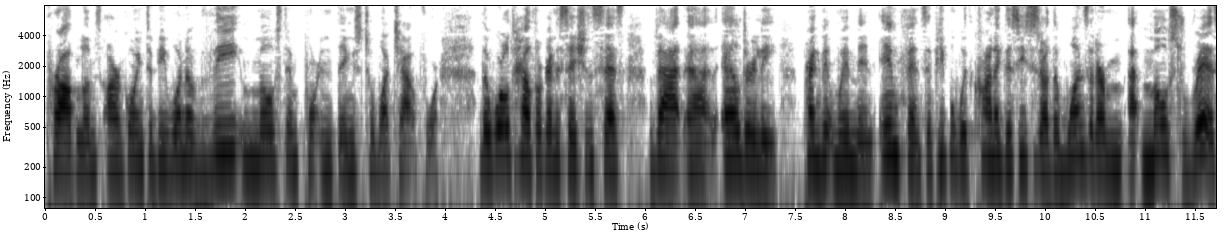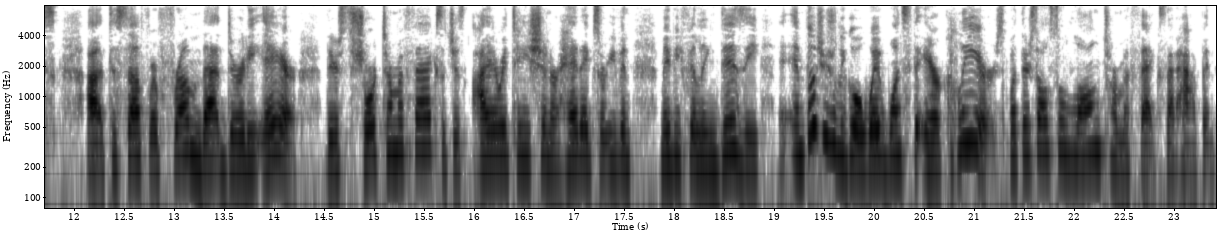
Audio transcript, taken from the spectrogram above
problems are going to be one of the most important things to watch out for. The World Health Organization says that uh, elderly, pregnant women, infants, and people with chronic diseases are the ones that are at most risk uh, to suffer from that dirty air. There's short term effects such as eye irritation or headaches or even maybe feeling dizzy, and those usually go away once the air clears. But there's also long term effects that happen,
